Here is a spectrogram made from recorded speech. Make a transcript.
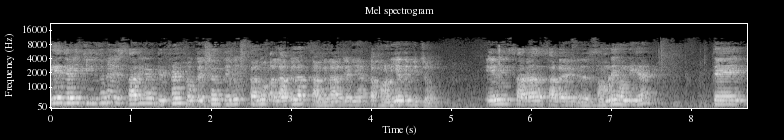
ਇਹ ਜਿਹੜੀ ਚੀਜ਼ ਹੈ ਨਾ, ਇਹ ਸਾਰੀਆਂ ਡਿਫਰੈਂਟ ਲੋਕੇਸ਼ਨ ਦੇ ਵਿੱਚ ਤੁਹਾਨੂੰ ਅਲੱਗ-ਅਲੱਗ ਢੰਗ ਨਾਲ ਜਿਹੜੀਆਂ ਕਹਾਣੀਆਂ ਦੇ ਵਿੱਚੋਂ ਇਹ ਸਾਰਾ ਸਾਡੇ ਸਾਹਮਣੇ ਆਉਂਦੀ ਹੈ। ਤੇ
